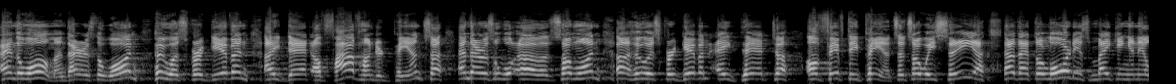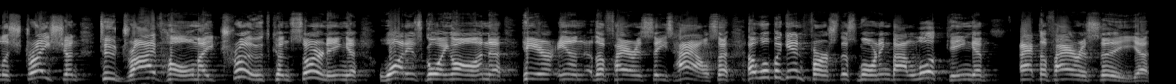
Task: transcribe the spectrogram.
and the woman. There is the one who was forgiven a debt of 500 pence, uh, and there is a, uh, someone uh, who is forgiven a debt of 50 pence. And so we see that the Lord is making an illustration to drive home a truth concerning what is going on here in the Pharisee's house. we'll begin first this morning by looking at the Pharisee. Uh,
